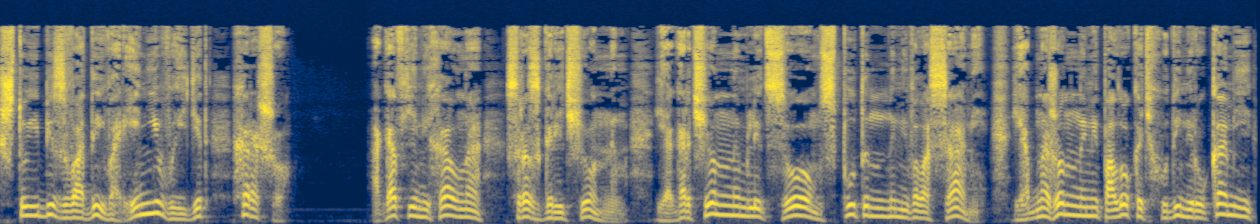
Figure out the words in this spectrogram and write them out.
что и без воды варенье выйдет хорошо. Агафья Михайловна с разгоряченным и огорченным лицом, спутанными волосами и обнаженными по локоть худыми руками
